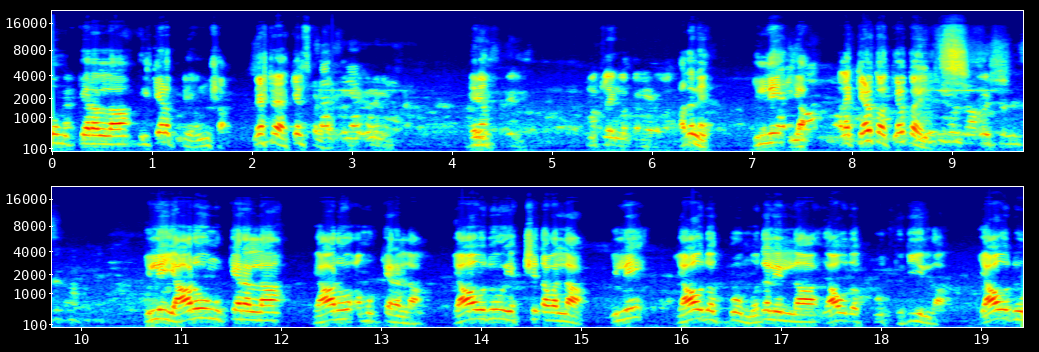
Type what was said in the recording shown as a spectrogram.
ಮುಖ್ಯರಲ್ಲ ಇಲ್ಲಿ ಒಂದು ನಿಮಿಷ. ಎಷ್ಟೇ ಏನ? ಗೊತ್ತಾ ನೋಡುವ? ಅದನ್ನೇ. ಇಲ್ಲಿ ಅಲ್ಲ ಕೇಳ್ಕೊ ಕೇಳ್ಕೊ ಇಲ್ಲಿ. ಇಲ್ಲಿ ಯಾರೂ ಮುಖ್ಯರಲ್ಲ ಯಾರೂ ಅಮುಖ್ಯರಲ್ಲ ಯಾವುದು ಯಕ್ಷಿತವಲ್ಲ ಇಲ್ಲಿ ಯಾವುದಕ್ಕೂ ಮೊದಲಿಲ್ಲ ಯಾವುದಕ್ಕೂ ತುದಿಯಿಲ್ಲ ಯಾವುದು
